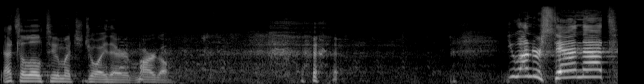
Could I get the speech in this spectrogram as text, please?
That's a little too much joy there, Margot. you understand that?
